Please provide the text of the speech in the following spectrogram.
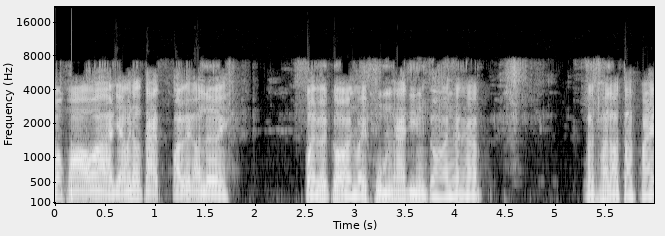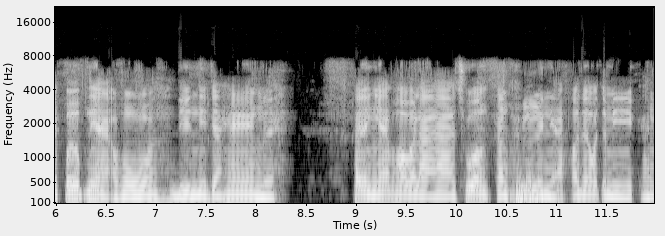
บอกพ่อว่ายังไม่ต้องตัดปล่อยไว้ก่อนเลยปล่อยไว้ก่อนไว้คุมหน้าดินก่อนนะครับว่าถ้าเราตัดไปปุ๊บเนี่ยโอ้โห ดินนี่จะแห้งเลย ถ้าอย่างเงี้ยพอเวลาช่วงกลางคืนเนี่ยเขาเรียกว่าจะมีการ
